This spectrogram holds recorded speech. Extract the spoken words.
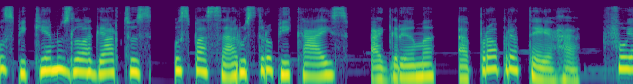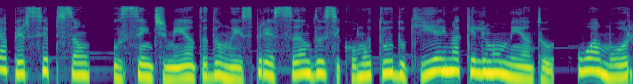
os pequenos lagartos, os pássaros tropicais, a grama, a própria Terra. Foi a percepção, o sentimento de um expressando-se como tudo que é naquele momento. O amor,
